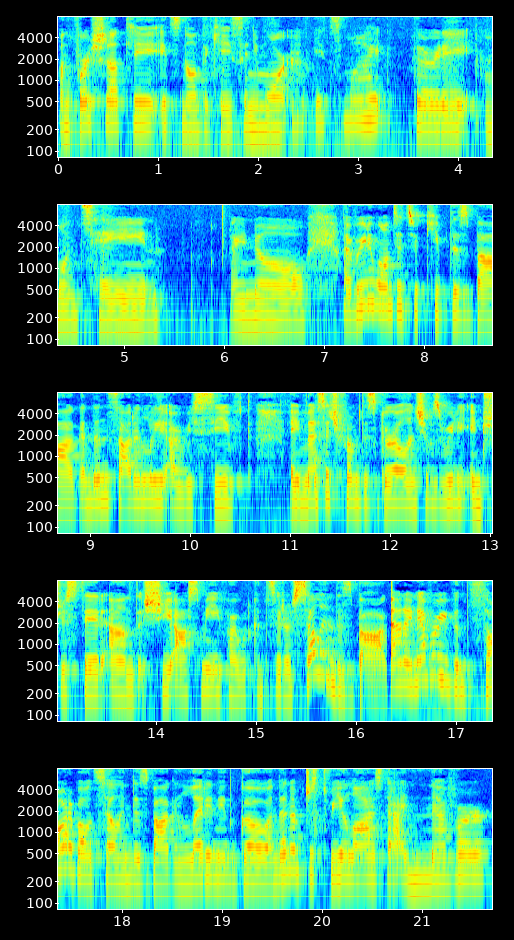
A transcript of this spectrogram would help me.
Unfortunately, it's not the case anymore and it's my 30 Montaigne. I know. I really wanted to keep this bag and then suddenly I received a message from this girl and she was really interested and she asked me if I would consider selling this bag. And I never even thought about selling this bag and letting it go and then I've just realized that I never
